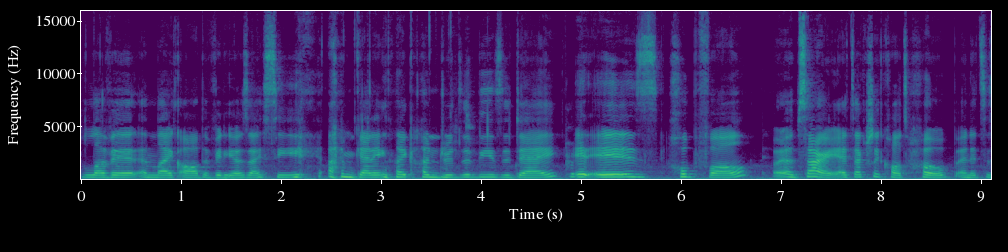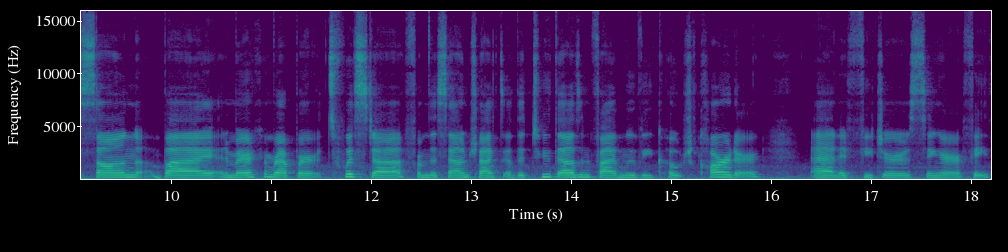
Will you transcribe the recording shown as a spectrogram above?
love it and like all the videos I see, I'm getting like hundreds of these a day. It is Hopeful. Uh, I'm sorry, it's actually called Hope, and it's a song by an American rapper, Twista, from the soundtrack of the 2005 movie Coach Carter. And it features singer Faith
